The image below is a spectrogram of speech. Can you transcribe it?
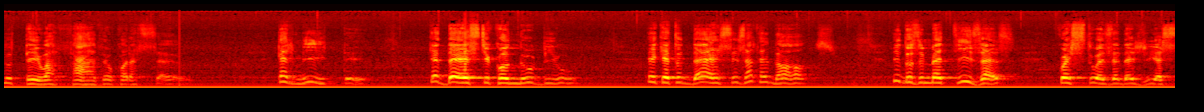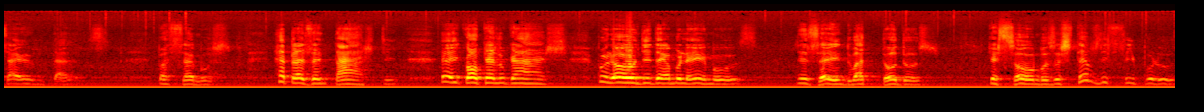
no teu afável coração. Permite que deste conúbio em que tu desces até nós e nos metizas com as tuas energias santas, possamos representar-te em qualquer lugar por onde deambulemos, dizendo a todos que somos os teus discípulos,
